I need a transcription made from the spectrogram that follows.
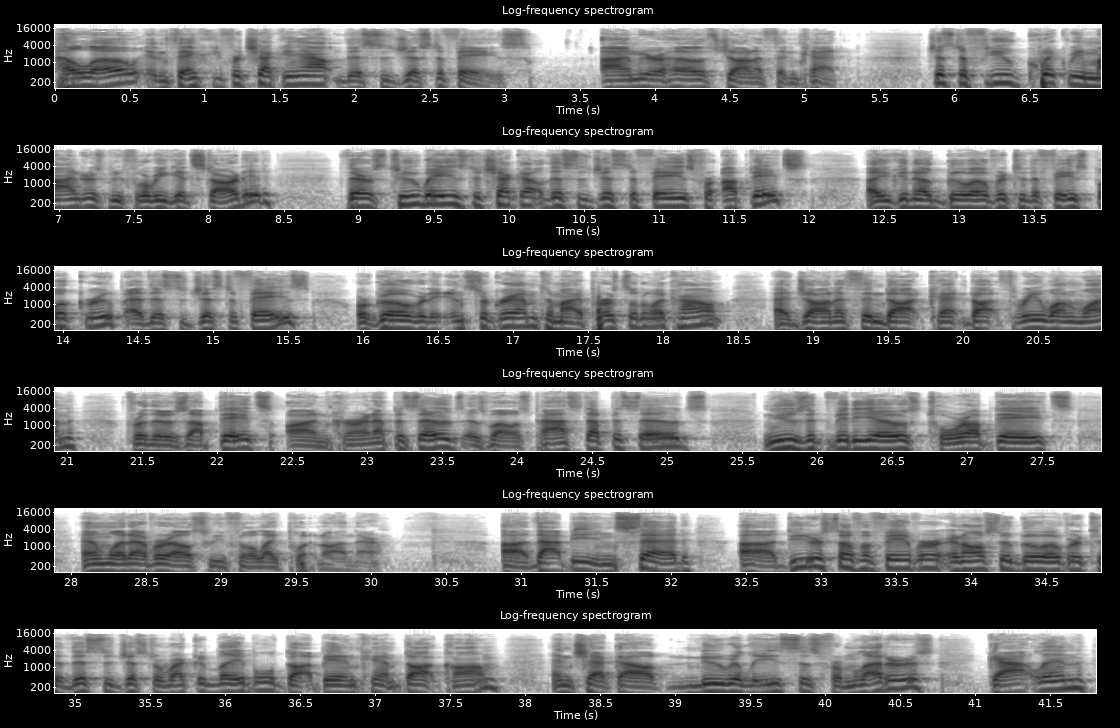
Hello, and thank you for checking out This Is Just a Phase. I'm your host, Jonathan Kent. Just a few quick reminders before we get started. There's two ways to check out This Is Just a Phase for updates. Uh, you can go over to the Facebook group at This Is Just a Phase, or go over to Instagram to my personal account at jonathan.kent.311 for those updates on current episodes as well as past episodes, music videos, tour updates, and whatever else we feel like putting on there. Uh, that being said, uh, do yourself a favor and also go over to this is just a record label.bandcamp.com and check out new releases from Letters, Gatlin,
